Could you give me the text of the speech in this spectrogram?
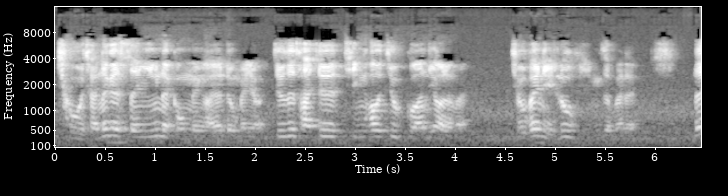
储存那个声音的功能好像都没有，就是它就是听后就关掉了嘛，除非你录屏什么的。那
